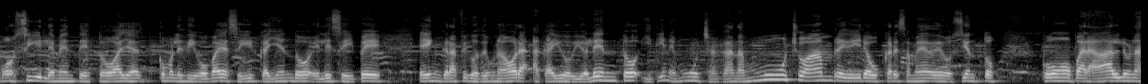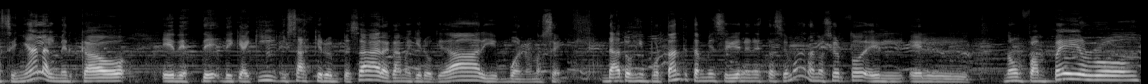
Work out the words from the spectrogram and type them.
posiblemente esto vaya, como les digo, vaya a seguir cayendo. El SIP en gráficos de una hora, ha caído violento y tiene muchas ganas, mucho hambre de ir a buscar esa media de 200 como para darle una señal al mercado eh, de, de, que aquí quizás quiero empezar, acá me quiero quedar y bueno, no sé. Datos importantes también se vienen esta semana, ¿no es cierto? El, el non-fan payroll,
